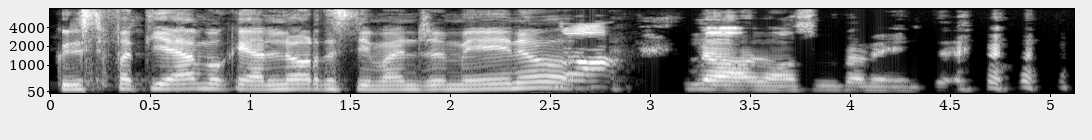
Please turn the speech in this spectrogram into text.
Quindi sfatiamo che al nord si mangia meno. No, No, no, assolutamente.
